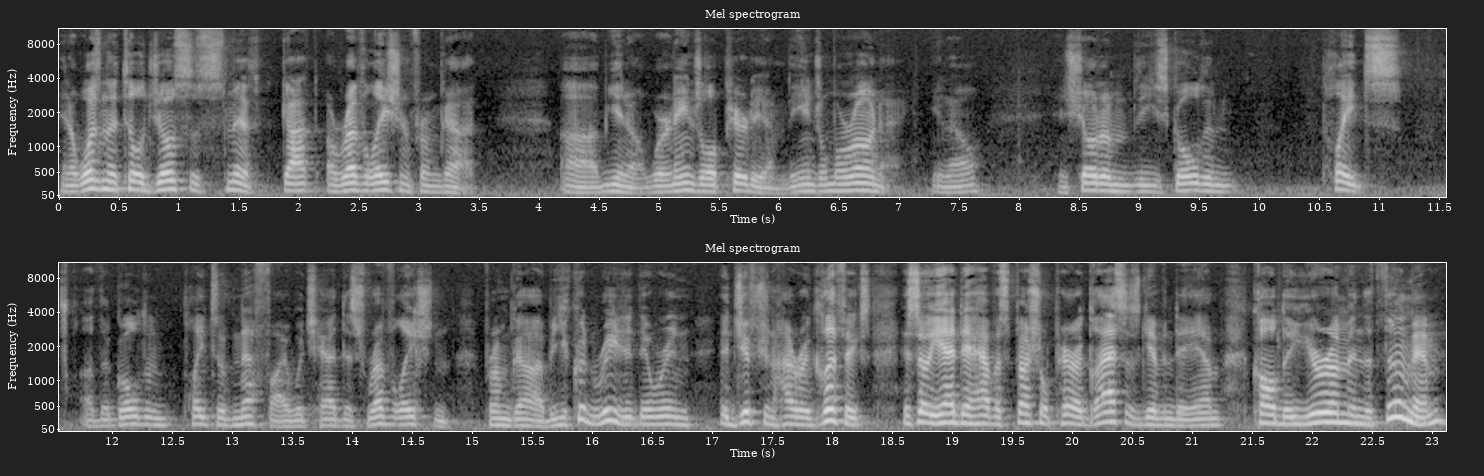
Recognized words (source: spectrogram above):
And it wasn't until Joseph Smith got a revelation from God, um, you know, where an angel appeared to him, the angel Moroni, you know, and showed him these golden plates, uh, the golden plates of Nephi, which had this revelation from God. But you couldn't read it, they were in Egyptian hieroglyphics. And so he had to have a special pair of glasses given to him called the Urim and the Thummim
